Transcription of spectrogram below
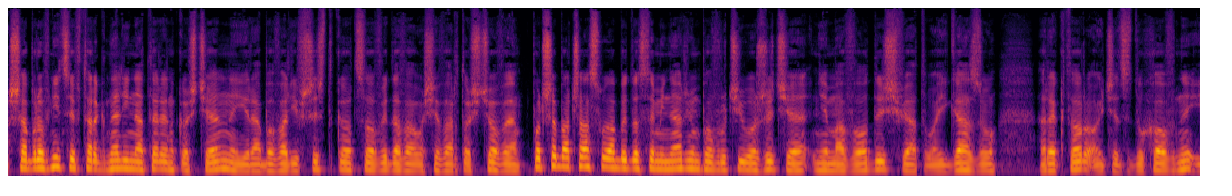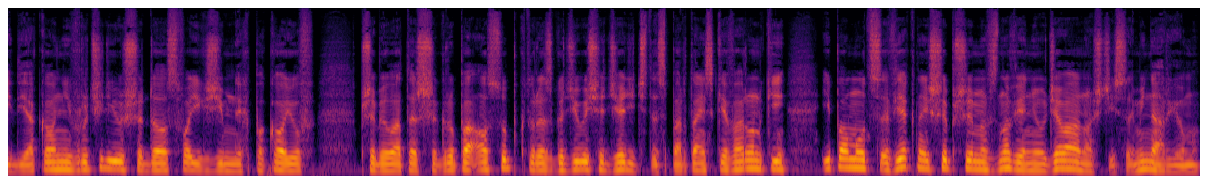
Szabrownicy wtargnęli na teren kościelny i rabowali wszystko, co wydawało się wartościowe. Potrzeba czasu, aby do seminarium powróciło życie, nie ma wody, światła i gazu. Rektor, ojciec duchowny i diakoni wrócili już do swoich zimnych pokojów. Przybyła też grupa osób, które zgodziły się dzielić te spartańskie warunki i pomóc w jak najszybszym wznowieniu działalności seminarium.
